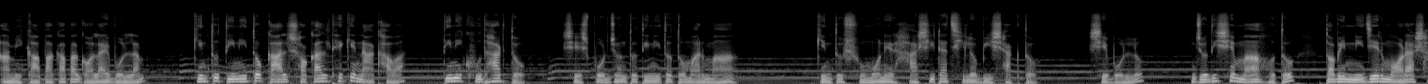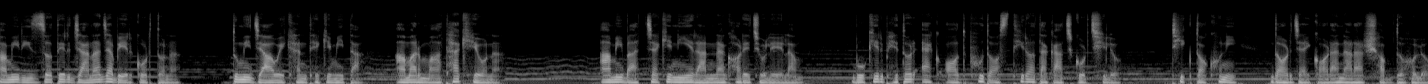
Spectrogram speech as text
আমি কাপা কাপা গলায় বললাম, কিন্তু তিনি তো কাল সকাল থেকে না খাওয়া, তিনি ক্ষুধার্ত। শেষ পর্যন্ত তিনি তো তোমার মা। কিন্তু সুমনের হাসিটা ছিল বিষাক্ত। সে বলল, যদি সে মা হতো, তবে নিজের মরা স্বামীর ইজ্জতের জানাজা বের করত না। তুমি যাও এখান থেকে মিতা, আমার মাথা খেও না। আমি বাচ্চাকে নিয়ে রান্নাঘরে চলে এলাম। বুকের ভেতর এক অদ্ভুত অস্থিরতা কাজ করছিল। ঠিক তখনই দরজায় কড়া নাড়ার শব্দ হলো।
